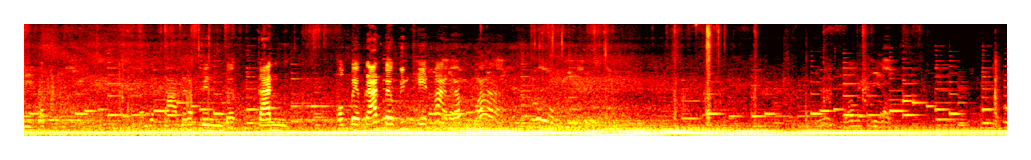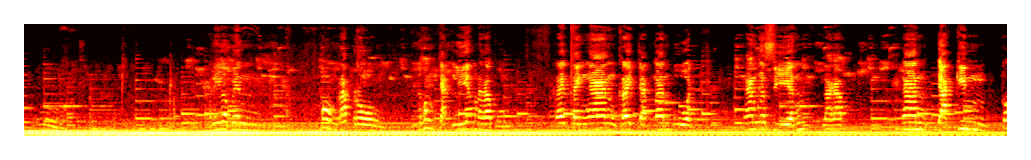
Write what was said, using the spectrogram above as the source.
นี่ครับบรรยากาศนะครับเป็นแบบการออกแบบร้านแบบวินเทจมากนะครับว้าโอ้โอ้นี่ครับโอ้อันนี้ก็เป็นห้องรับรองหรือห้องจัดเลี้ยงนะครับผมใครแต่งงานใครจัดงานบวชงานเกษียณนะครับ งานอยากกินก็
